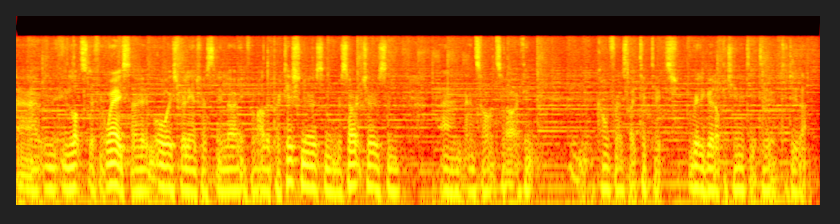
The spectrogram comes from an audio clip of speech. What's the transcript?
uh, in, in, lots of different ways, I'm always really interested in learning from other practitioners and researchers and, um, and so on. So I think a conference like TICTeC is a really good opportunity to, to do that.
